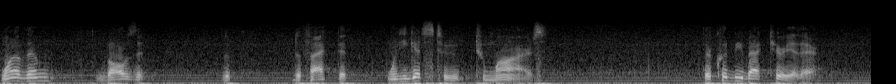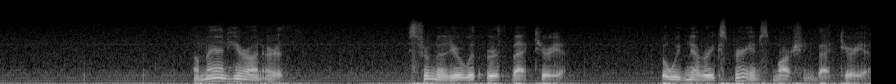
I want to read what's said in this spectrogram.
One of them involves the, the, the fact that when he gets to, to Mars, there could be bacteria there. A man here on Earth is familiar with Earth bacteria, but we've never experienced Martian bacteria.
